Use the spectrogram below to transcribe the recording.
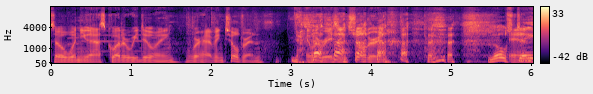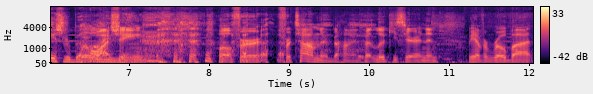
So when you ask what are we doing, we're having children and we're raising children. Those days are behind We're watching. me. well, for for Tom, they're behind, but Lukey's here, and then we have a robot.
